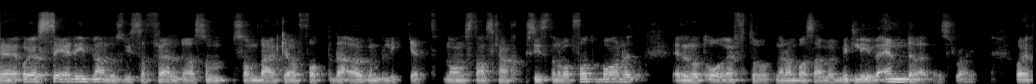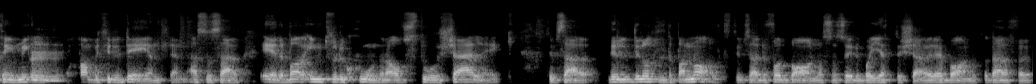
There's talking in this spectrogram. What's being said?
Eh, och jag ser det ibland hos vissa föräldrar som, som verkar ha fått det där ögonblicket någonstans, kanske precis när de har fått barnet eller något år efteråt när de bara säger mitt liv ändrades. Right? Och jag tänker mycket, Mm. vad fan betyder det egentligen? Alltså så här, är det bara introduktionen av stor kärlek? Typ så här, det, det låter lite banalt. Typ så här, du får ett barn och sen så är du bara jättekär i det barnet och därför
